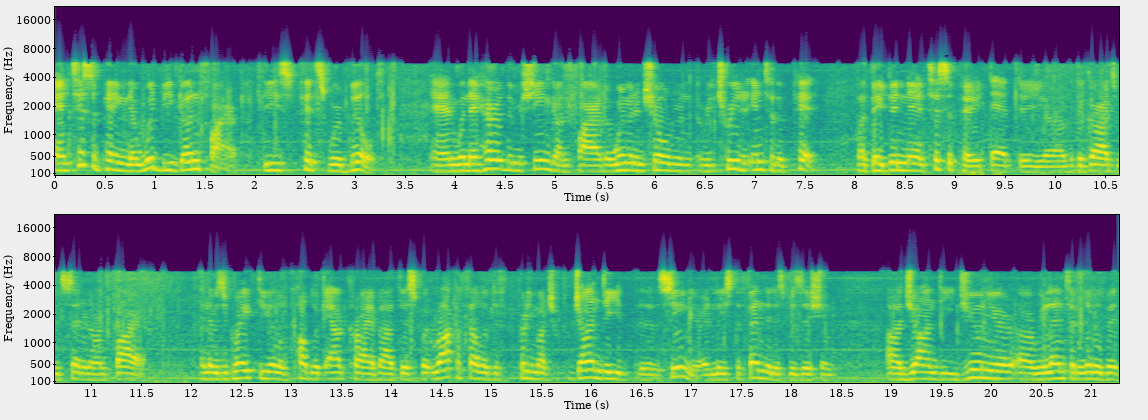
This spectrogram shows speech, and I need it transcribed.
anticipating there would be gunfire. These pits were built. And when they heard the machine gun fire, the women and children retreated into the pit, but they didn't anticipate that the, uh, the guards would set it on fire. And there was a great deal of public outcry about this, but Rockefeller pretty much, John D. the senior at least, defended his position. Uh, John D. Jr. Uh, relented a little bit,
